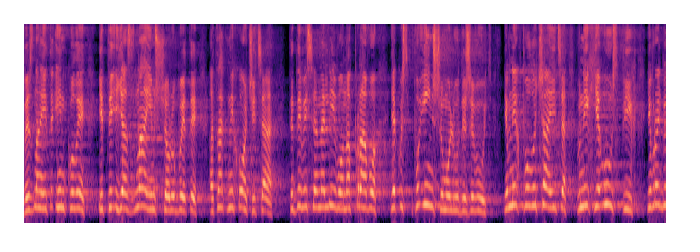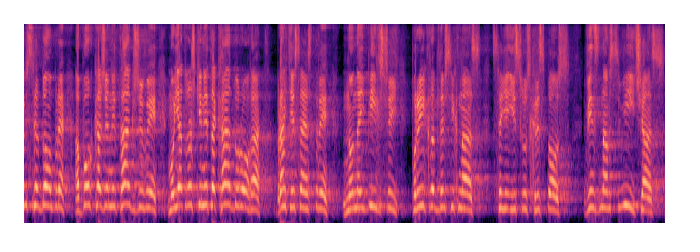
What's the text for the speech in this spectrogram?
Ви знаєте, інколи і ти, і я знаємо, що робити, а так не хочеться. Ти дивишся наліво, направо, якось по-іншому люди живуть. І в них виходить, в них є успіх, і вроді все добре, а Бог каже, не так живи, моя трошки не така дорога. Браті і сестри, но найбільший приклад для всіх нас це є Ісус Христос. Він знав свій час.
